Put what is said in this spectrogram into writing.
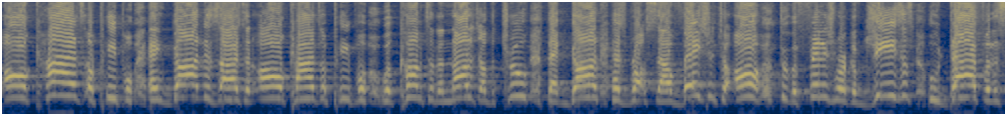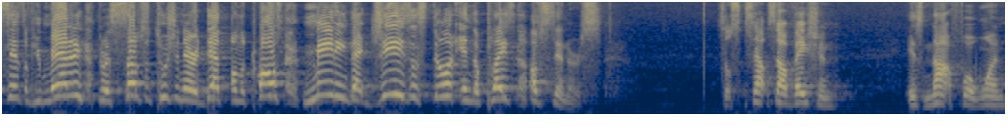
all kinds of people. And God desires that all kinds of people will come to the knowledge of the truth that God has brought salvation to all through the finished work of Jesus, who died for the sins of humanity through a substitutionary death on the cross, meaning that Jesus stood in the place of sinners. So sal- salvation is not for one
